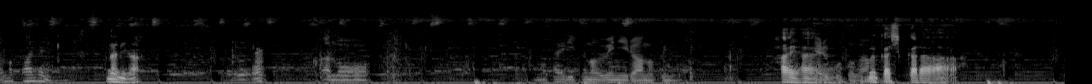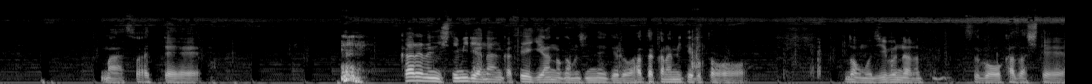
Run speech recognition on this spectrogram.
あんま変わんないんだよね。何が？あの、あの大陸の上にいるあの国は。はいはいやることが。昔から、まあそうやって、彼らにしてみりゃなんか正義あんのかもしれないけど、傍から見てると、どうも自分らの都合をかざして。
